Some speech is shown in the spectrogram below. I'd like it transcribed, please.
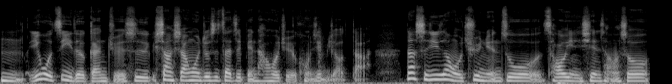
嗯，以我自己的感觉是，像香问就是在这边他会觉得空间比较大。那实际上我去年做操演现场的时候，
